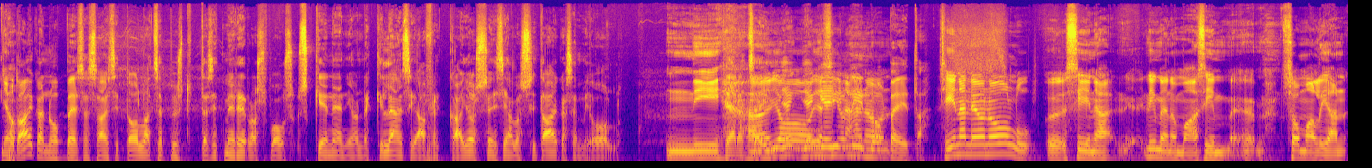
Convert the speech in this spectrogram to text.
Joo. mutta aika nopeassa saisit olla, että sä pystyttäisit merirosvousskenen jonnekin Länsi-Afrikkaan, jos ei siellä ole sitä aikaisemmin ollut. Niin, Tiedätkö, äh, joo, jengi ei ole niin on, nopeita. Siinä ne on ollut siinä nimenomaan siinä Somalian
